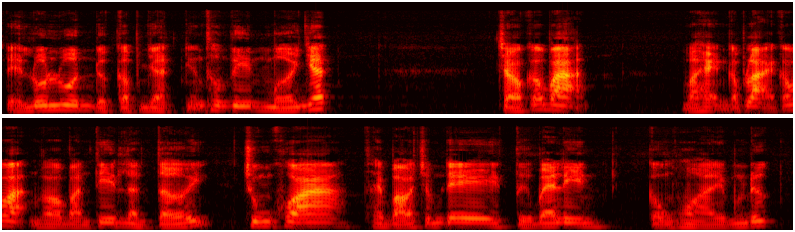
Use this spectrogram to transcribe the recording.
để luôn luôn được cập nhật những thông tin mới nhất. Chào các bạn và hẹn gặp lại các bạn vào bản tin lần tới Trung Khoa Thời báo.de từ Berlin, Cộng hòa Liên bang Đức.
